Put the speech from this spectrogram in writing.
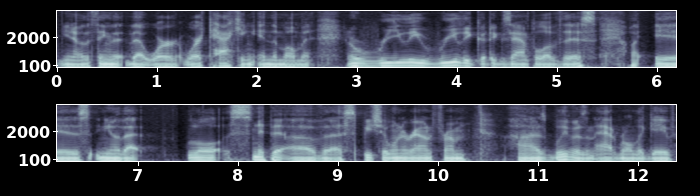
you know the thing that, that we're we're attacking in the moment. And a really really good example of this uh, is you know that little snippet of a speech that went around from uh, I believe it was an admiral that gave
